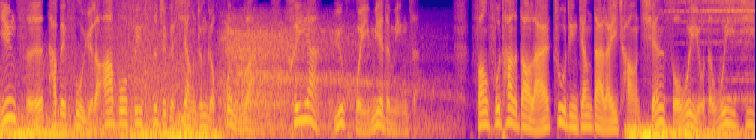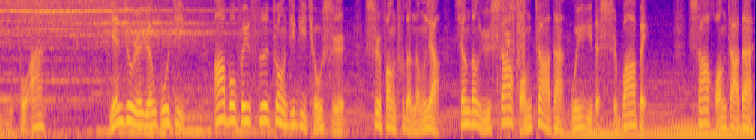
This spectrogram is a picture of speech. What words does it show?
因此，它被赋予了阿波菲斯这个象征着混乱、黑暗与毁灭的名字。仿佛它的到来注定将带来一场前所未有的危机与不安。研究人员估计，阿波菲斯撞击地球时释放出的能量相当于沙皇炸弹威力的十八倍。沙皇炸弹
